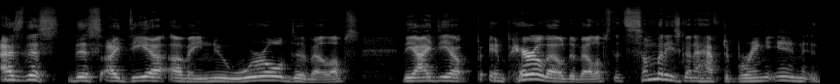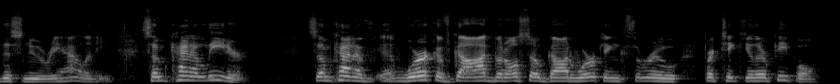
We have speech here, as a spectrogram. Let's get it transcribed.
as this this idea of a new world develops, the idea in parallel develops that somebody's going to have to bring in this new reality, some kind of leader, some kind of uh, work of God, but also God working through particular people.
